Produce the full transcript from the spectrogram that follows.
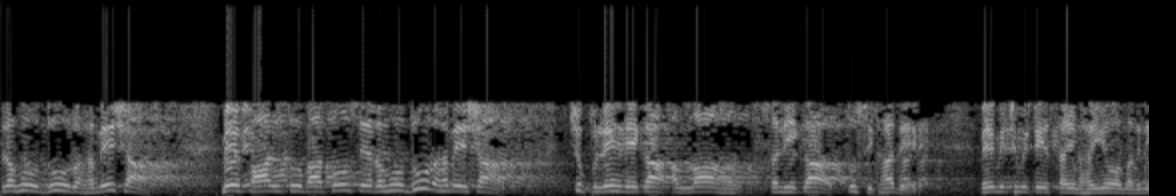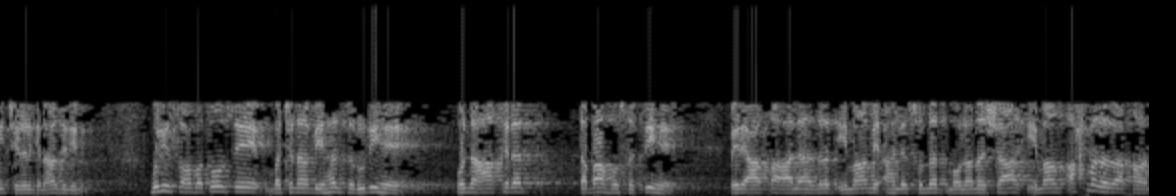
رہوں دور ہمیشہ۔ میں فالتو باتوں سے رہوں دور ہمیشہ۔ چپ رہنے کا اللہ سلیقہ تو سکھا دے۔ میرے میٹھے میٹھے عیسائی بھائیوں اور مدنی چینل کے ناظرین، بری صحبتوں سے بچنا بے حد ضروری ہے، ورنہ آخرت تباہ ہو سکتی ہے۔ میرے آقا اعلی حضرت امام اہل سنت مولانا شاہ امام احمد رضا خان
